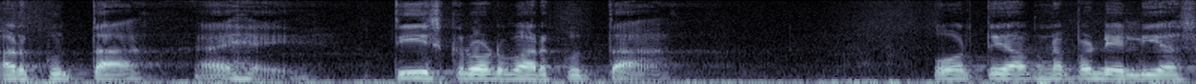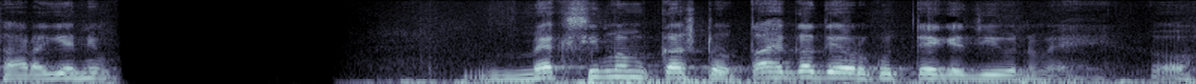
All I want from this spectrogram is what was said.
और कुत्ता है है तीस करोड़ बार कुत्ता। और तो आपने पढ़े लिया सारा, ये नहीं। मैक्सिमम कष्ट होता है गधे और कुत्ते के जीवन में। ओह।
